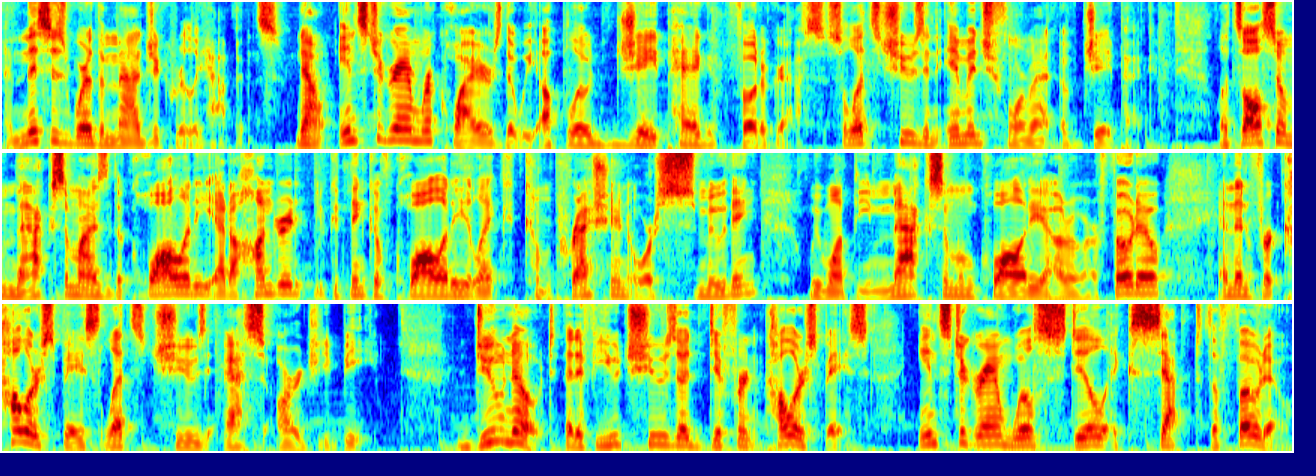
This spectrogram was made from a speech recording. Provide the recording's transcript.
And this is where the magic really happens. Now, Instagram requires that we upload JPEG photographs. So let's choose an image format of JPEG. Let's also maximize the quality at 100. You could think of quality like compression or smoothing. We want the maximum quality out of our photo. And then for color space, let's choose sRGB. Do note that if you choose a different color space, Instagram will still accept the photo,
